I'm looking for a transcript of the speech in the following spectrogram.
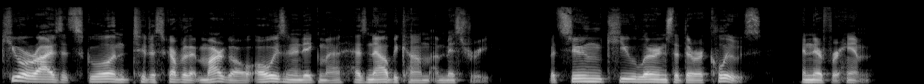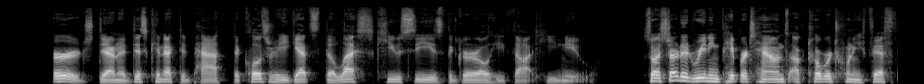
Q arrives at school and to discover that Margot, always an enigma, has now become a mystery. But soon Q learns that there are clues, and they're for him. Urged down a disconnected path, the closer he gets, the less Q sees the girl he thought he knew. So I started reading Paper Towns October 25th,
